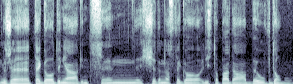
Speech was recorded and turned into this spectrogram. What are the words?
że tego dnia, więc em, 17 listopada był w domu.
